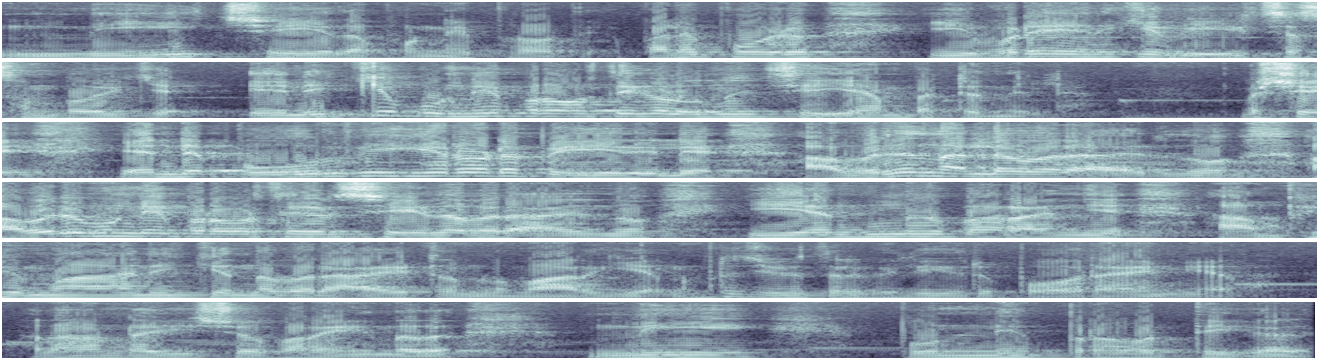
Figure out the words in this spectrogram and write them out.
നീ ചെയ്ത പുണ്യപ്രവർത്തി പലപ്പോഴും ഇവിടെ എനിക്ക് വീഴ്ച സംഭവിക്കുക. എനിക്ക് പുണ്യപ്രവർത്തികളൊന്നും ചെയ്യാൻ പറ്റുന്നില്ല. പക്ഷേ എന്റെ പൂർവികരുടെ പേരിൽ അവർ നല്ലവരായിരുന്നു അവർ പുണ്യപ്രവർത്തികൾ ചെയ്തവരായിരുന്നു എന്ന് പറഞ്ഞ് അഭിമാനിക്കുന്നവരായിട്ട് നമ്മൾ മാറുകയാണ്. നമ്മുടെ ജീവിതത്തിൽ വലിയൊരു പോരായ്മയാണ്. അതാണ് ഈശോ പറയുന്നത്. നീ പുണ്യപ്രവർത്തികൾ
